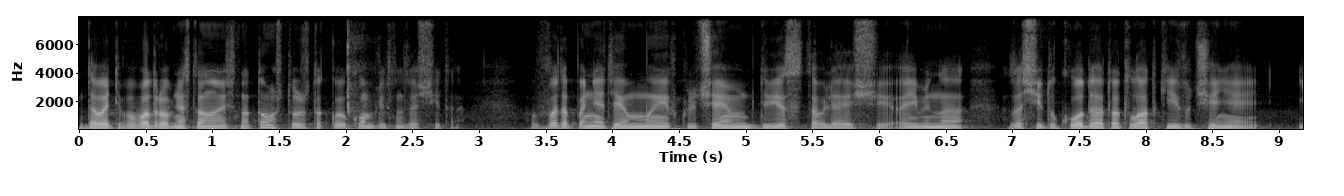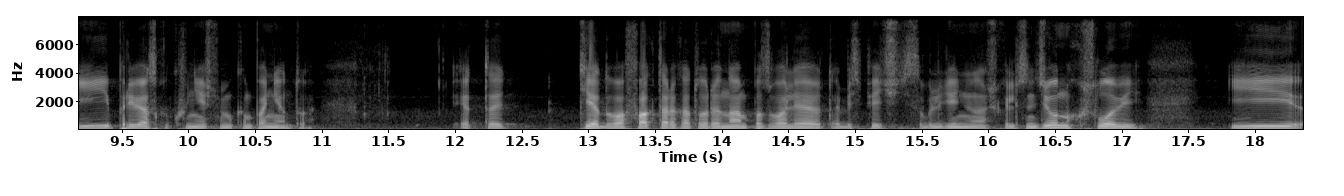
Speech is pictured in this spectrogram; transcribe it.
Давайте поподробнее остановимся на том, что же такое комплексная защита. В это понятие мы включаем две составляющие, а именно защиту кода от отладки и изучения и привязку к внешнему компоненту. Это те два фактора, которые нам позволяют обеспечить соблюдение наших лицензионных условий и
